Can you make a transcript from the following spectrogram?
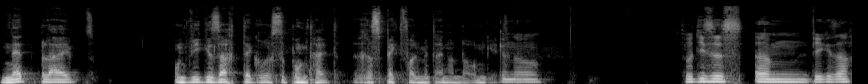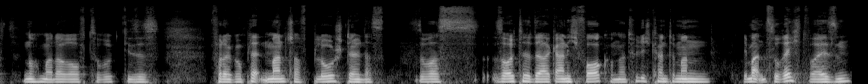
nett bleibt und wie gesagt, der größte Punkt halt respektvoll miteinander umgeht. Genau. So dieses, ähm, wie gesagt, nochmal darauf zurück, dieses vor der kompletten Mannschaft bloßstellen, das sowas sollte da gar nicht vorkommen. Natürlich könnte man jemanden zurechtweisen,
